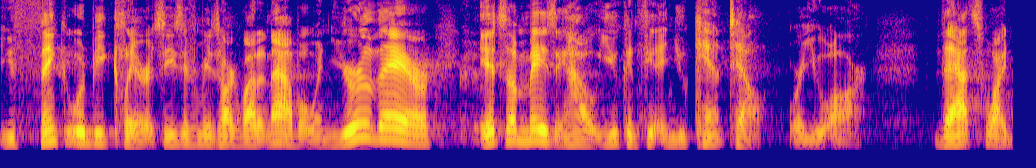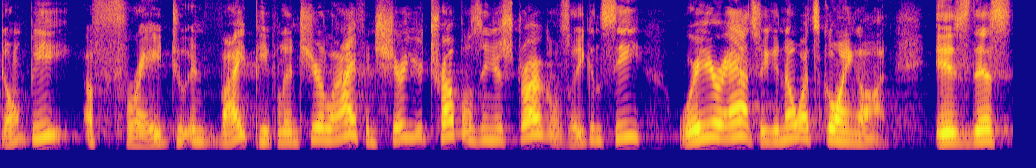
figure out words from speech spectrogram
You think it would be clear. It's easy for me to talk about it now, but when you're there, it's amazing how you can feel and you can't tell where you are. That's why don't be afraid to invite people into your life and share your troubles and your struggles so you can see where you're at so you know what's going on. Is this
